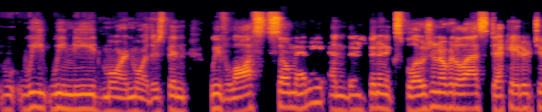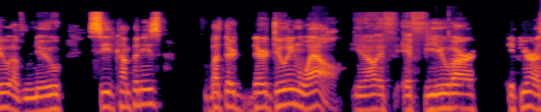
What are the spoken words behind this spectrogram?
We we need more and more. There's been we've lost so many, and there's been an explosion over the last decade or two of new seed companies, but they're they're doing well. You know, if if you are if you're a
